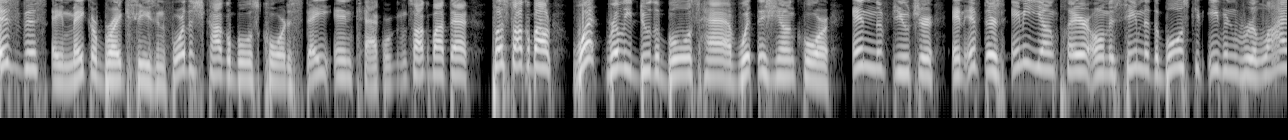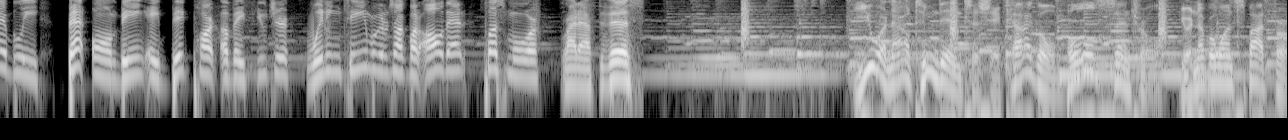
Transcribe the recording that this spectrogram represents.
Is this a make or break season for the Chicago Bulls core to stay intact? We're going to talk about that. Plus, talk about what really do the Bulls have with this young core in the future, and if there's any young player on this team that the Bulls could even reliably bet on being a big part of a future winning team. We're going to talk about all that plus more right after this. You are now tuned in to Chicago Bulls Central, your number one spot for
